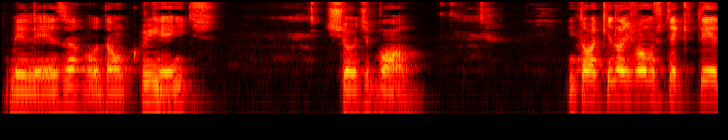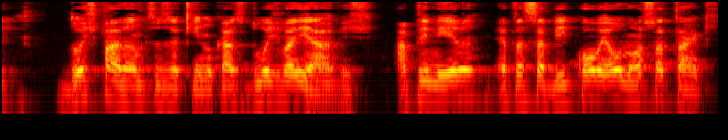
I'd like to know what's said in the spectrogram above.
Beleza, vou dar um create. Show de bola. Então aqui nós vamos ter que ter dois parâmetros aqui, no caso duas variáveis. A primeira é para saber qual é o nosso ataque.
